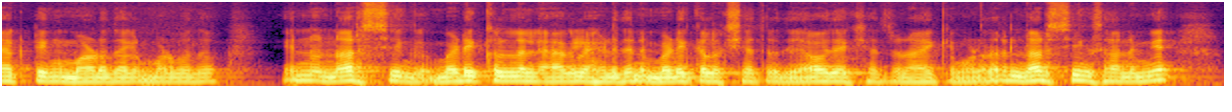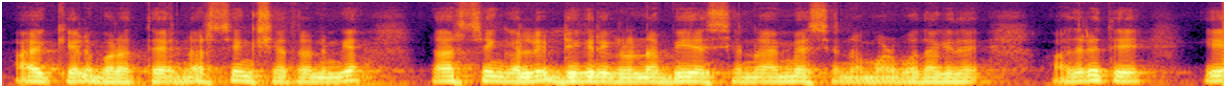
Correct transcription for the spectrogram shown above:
ಆ್ಯಕ್ಟಿಂಗ್ ಮಾಡೋದಾಗಲಿ ಮಾಡ್ಬೋದು. ಇನ್ನು ನರ್ಸಿಂಗ್ ಮೆಡಿಕಲ್ನಲ್ಲಿ ಆಗಲೇ ಹೇಳಿದ್ದೇನೆ ಮೆಡಿಕಲ್ ಕ್ಷೇತ್ರದ ಯಾವುದೇ ಕ್ಷೇತ್ರನ ಆಯ್ಕೆ ಮಾಡಿದ್ರೆ ನರ್ಸಿಂಗ್ ಸಹ ನಿಮಗೆ ಆಯ್ಕೆಯಲ್ಲಿ ಬರುತ್ತೆ. ನರ್ಸಿಂಗ್ ಕ್ಷೇತ್ರ ನಿಮಗೆ ನರ್ಸಿಂಗಲ್ಲಿ ಡಿಗ್ರಿಗಳನ್ನು ಬಿ ಎಸ್ ಸಿಯನ್ನು ಎಂ ಎಸ್ ಸಿಯನ್ನು ಮಾಡ್ಬೋದಾಗಿದೆ. ಅದೇ ರೀತಿ ಈ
